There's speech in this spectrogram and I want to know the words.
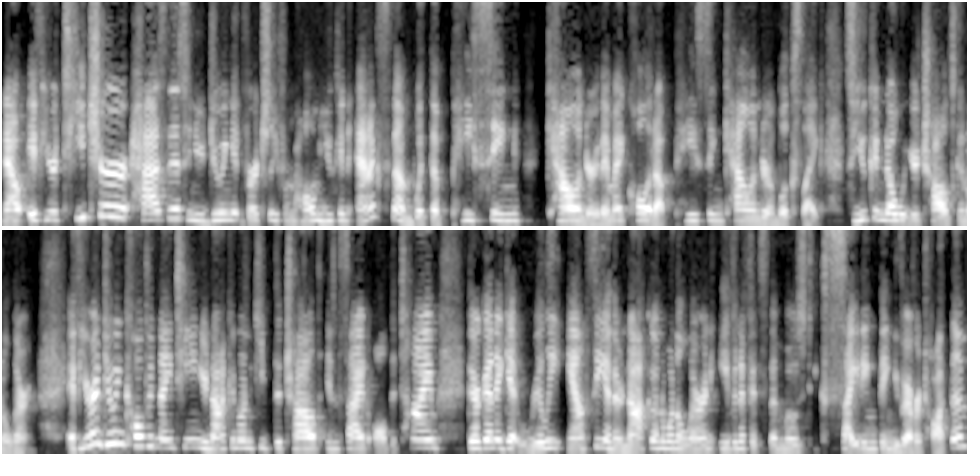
Now, if your teacher has this and you're doing it virtually from home, you can ask them what the pacing calendar, they might call it a pacing calendar, looks like. So you can know what your child's going to learn. If you're doing COVID 19, you're not going to want to keep the child inside all the time. They're going to get really antsy and they're not going to want to learn, even if it's the most exciting thing you've ever taught them.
